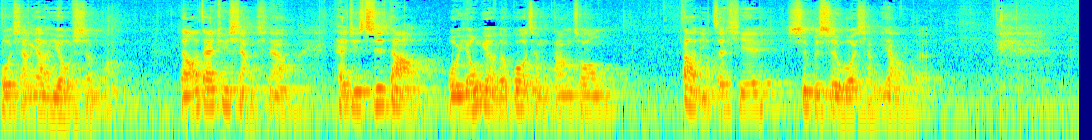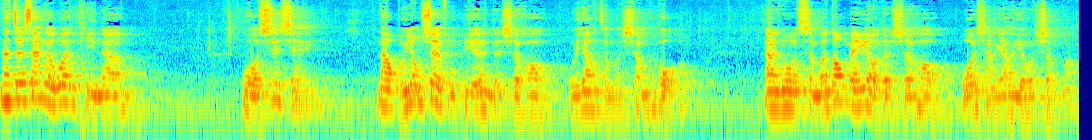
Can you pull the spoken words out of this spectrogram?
我想要有什么，然后再去想象，才去知道我拥有的过程当中，到底这些是不是我想要的？那这三个问题呢？我是谁？那不用说服别人的时候，我要怎么生活？那如果什么都没有的时候，我想要有什么？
